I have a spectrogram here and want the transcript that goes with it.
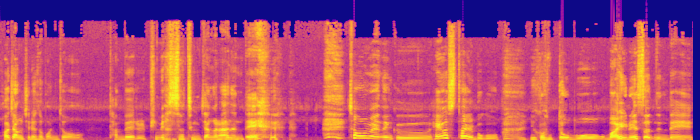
화장실에서 먼저 담배를 피면서 등장을 하는데 처음에는 그 헤어스타일 보고 이건 또 뭐 막 이랬었는데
